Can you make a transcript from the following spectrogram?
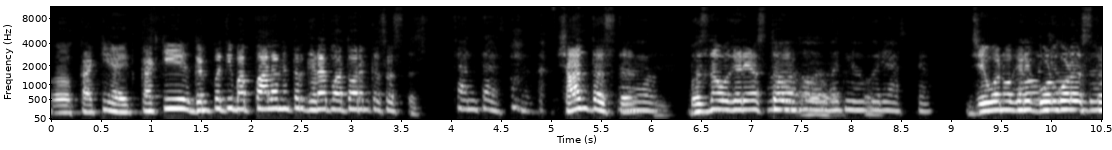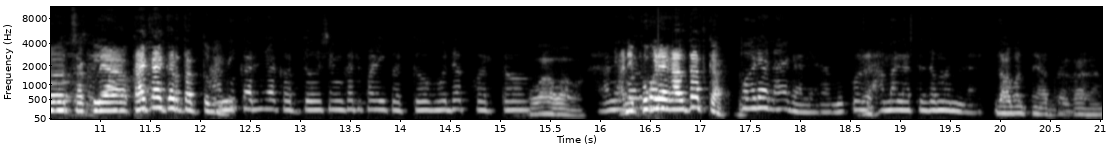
अं, काकी आहेत. काकी गणपती बाप्पा आल्यानंतर घरात वातावरण कसं असतं? शांत असतं. शांत असतं. हो, भजनं वगैरे हो, असतं हो, भजन वगैरे असतं. जेवण वगैरे हो, गोड गोड जेवण असतं गोड. चकल्या. काय काय करतात तुम्ही? आम्ही करंजा करतो शंकरपाळी करतो मोदक करतो. वा वा वा. आणि गोड- फुगड्या घालतात का? फुगड्या नाही घालत आम्ही आम्हाला तर जमत नाही. जमत नाही आता हा,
